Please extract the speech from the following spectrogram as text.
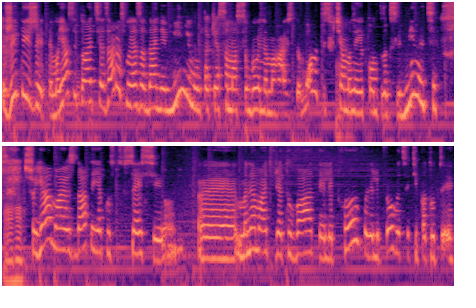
жити і жити. Моя ситуація зараз, моє завдання мінімум, так я сама з собою намагаюся домовитись, хоча в мене є комплекс відмінниці, Мгм. що я маю здати якусь цю сесію. Е, мене мають врятувати ліпрови. Ліпрови це типа тут е,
